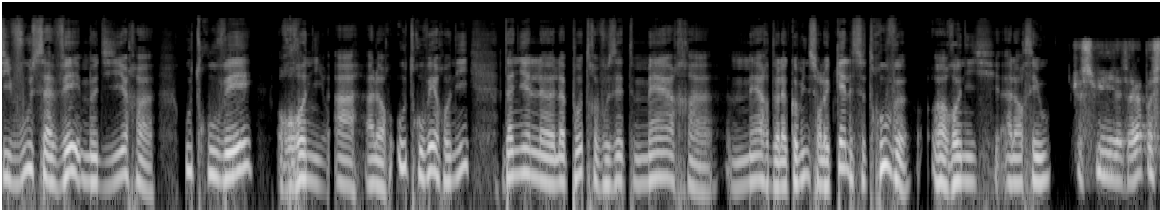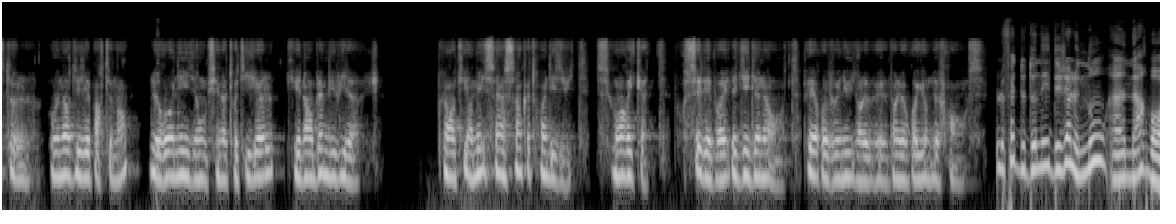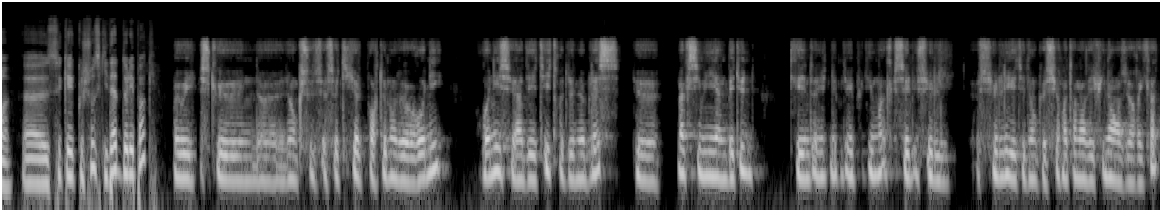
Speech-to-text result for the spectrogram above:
si vous savez me dire euh, où trouver Rony. Ah, alors, où trouver Rony? Daniel euh, Lapôtre, vous êtes maire, euh, maire de la commune sur lequel se trouve Rony. Alors, c'est où? Je suis à l'Apostole, au nord du département. Le Rony, donc, c'est notre tilleul, qui est l'emblème du village. Planté en 1598, sous Henri IV célébrer l'édit de Nantes, paix revenu dans le, dans le royaume de France. Le fait de donner déjà le nom à un arbre, euh, c'est quelque chose qui date de l'époque? Oui, oui, puisque euh, donc ce, ce, tilleul porte le nom de Rony. Rony, c'est un des titres de noblesse de Maximilien de Béthune, qui est ni plus moins que c'est Sully. Sully était donc le surintendant des finances de Henri IV,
